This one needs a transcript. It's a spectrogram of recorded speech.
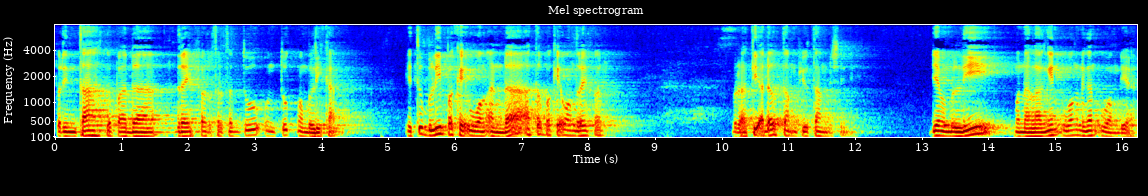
perintah kepada driver tertentu untuk membelikan. Itu beli pakai uang Anda atau pakai uang driver? Berarti ada utang piutang di sini. Dia membeli menalangin uang dengan uang dia.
